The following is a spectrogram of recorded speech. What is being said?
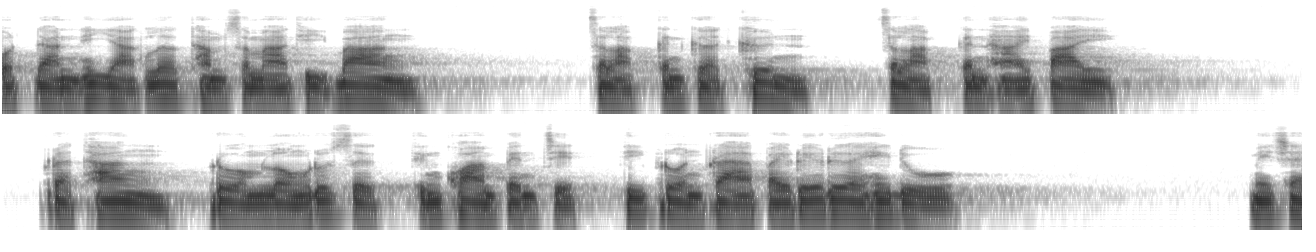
กดดันให้อยากเลิกทำสมาธิบ้าง สลับกันเกิดขึ้น สลับกันหายไป กระทั่งรวมลงรู้สึกถึงความเป็นจิตที่ปรวนแปรไปเรื่อย ๆ ให้ดู ไม่ใช่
